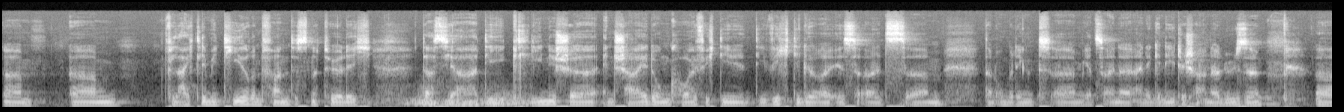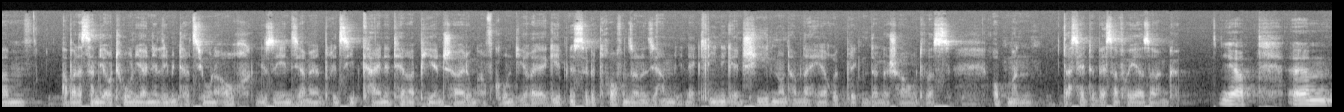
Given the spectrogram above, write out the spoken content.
ähm, ähm, vielleicht limitierend fand, ist natürlich, dass ja die klinische Entscheidung häufig die, die wichtigere ist als ähm, dann unbedingt ähm, jetzt eine, eine genetische Analyse. Ähm, aber das haben die Autoren ja in der Limitation auch gesehen. Sie haben ja im Prinzip keine Therapieentscheidung aufgrund ihrer Ergebnisse getroffen, sondern sie haben in der Klinik entschieden und haben nachher rückblickend dann geschaut, was, ob man das hätte besser vorhersagen können. Ja, ähm,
